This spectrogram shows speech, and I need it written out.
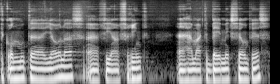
ik ontmoette Jonas eh, via een vriend. Eh, hij maakte BMX-filmpjes.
